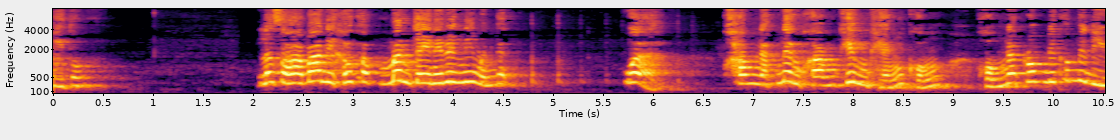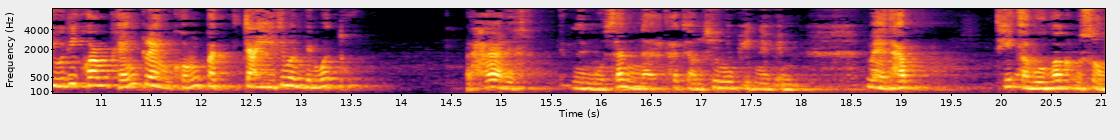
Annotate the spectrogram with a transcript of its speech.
กี่ตัวแล้วสหบ้านนี่เขาก็มั่นใจในเรื่องนี้เหมือนกัน ว่าความหนักแน่นความเข้มแข็งของของนักรบนี่ก็ไม่ได้อยู่ที่ความแข็งแกร่งของปัจจัยที่มันเป็นวัตถุ ฮาริสอิบนมูซันนะถ้าจำชื่อไม่ผิดเนี่ยเป็นแม่ทัพที่อบูบักรส่ง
